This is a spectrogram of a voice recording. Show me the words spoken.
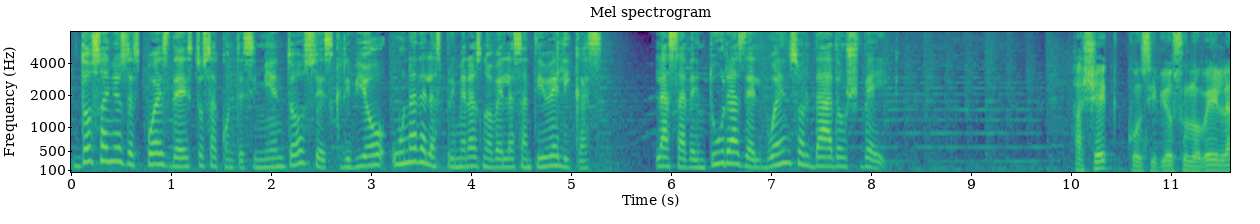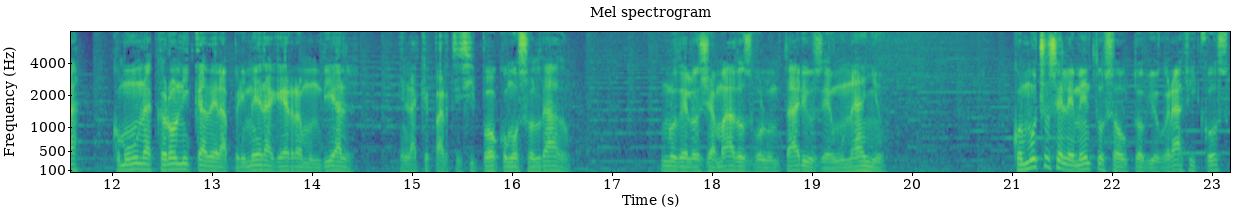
Dos años después de estos acontecimientos se escribió una de las primeras novelas antibélicas, Las aventuras del buen soldado Schweik. Hašek concibió su novela como una crónica de la Primera Guerra Mundial, en la que participó como soldado, uno de los llamados voluntarios de un año. Con muchos elementos autobiográficos,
